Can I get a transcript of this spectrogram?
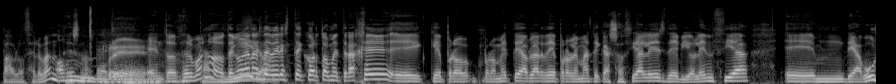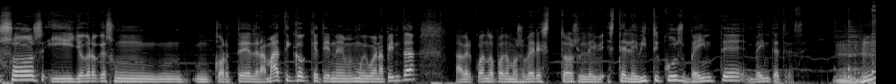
Pablo Cervantes, ¿no? Hombre. Entonces, bueno, Te tengo ganas de ver este cortometraje eh, que pro- promete hablar de problemáticas sociales, de violencia, eh, de abusos y yo creo que es un, un corte dramático que tiene muy buena pinta. A ver cuándo podemos ver estos Le- este Leviticus 20, 2013. Ujú.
